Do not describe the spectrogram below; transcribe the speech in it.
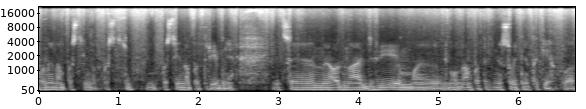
Вони нам постійно постійно, постійно потрібні. І це не одна, дві. Ми ну нам потрібні сотні таких плат.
